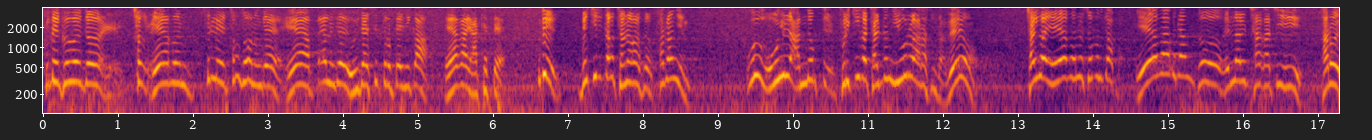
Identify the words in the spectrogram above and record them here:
근데 그거 저, 청, 예약은 실내 청소하는 게 예약 빼는 게 의자 시트로 빼니까 예약가 약했대. 근데 며칠 있다가 전화 왔어. 사장님, 오- 오일 압력 때 브레이크가 잘 된 이유를 알았습니다. 왜요? 자기가 예약을 써보니까 얘가 그냥 그 옛날 차 같이 바로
